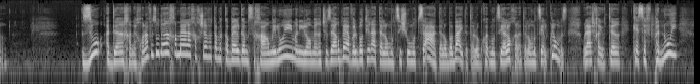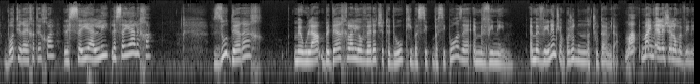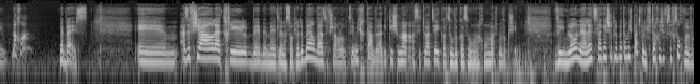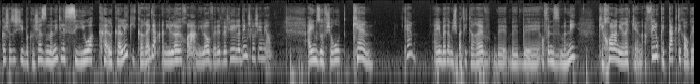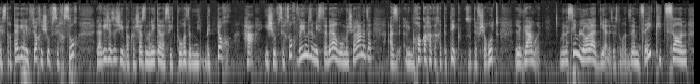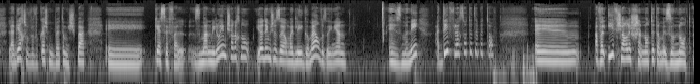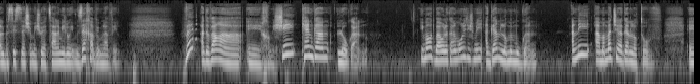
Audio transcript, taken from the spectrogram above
זו הדרך הנכונה וזו דרך המלך, עכשיו אתה מקבל גם שכר מילואים, אני לא אומרת שזה הרבה, אבל בוא תראה, אתה לא מוציא שום הוצאה, אתה לא בבית, אתה לא מוציא על אוכל, אתה לא מוציא על כלום, אז אולי יש לך יותר כסף פנוי, בוא תראה איך אתה יכול לסייע לי, לסייע לך. זו דרך מעולה, בדרך כלל היא עובדת, שתדעו, כי בסיפ, בסיפור הזה הם מבינים. הם מבינים שהם פשוט נטשו את העמדה. מה, מה עם אלה שלא מבינים? נכון, מבאס. אמ, אז אפשר להתחיל באמת לנסות לדבר, ואז אפשר להוציא מכתב ולהגיד, תשמע, הסיטואציה היא כזו וכזו, אנחנו ממש מבקשים. ואם לא, נאלץ לגשת לבית המשפט ולפתוח יישוב סכסוך ולבקש איזושהי בקשה זמנית לסיוע כלכלי, כי כרגע אני לא יכולה, אני לא עובדת ויש לי ילדים 30 יום. האם זו אפשרות? כן, כן. האם בית המשפט יתערב באופן זמני? ככל הנראה כן. אפילו כטקטיקה או כאסטרטגיה, לפתוח יישוב סכסוך, להגיש איזושהי בקשה זמנית על הסיפור הזה בתוך היישוב סכסוך, ואם זה מסתדר והוא משלם את זה, אז למחוק אחר כך את התיק, זאת אפשרות לגמרי. מנסים לא להגיע לזה, זאת אומרת, זה אמצעי קיצון להגיע עכשיו ולבקש מבית המשפט אה, כסף על זמן מילואים, כשאנחנו יודעים שזה עומד להיגמר וזה עניין זמני, עדיף לעשות את זה בטוב. אה, אבל אי אפשר לשנות את המזונות על בסיס זה שמישהו יצא למילואים, זה חייבים להבין. והדבר החמישי, כן גן, לא גן. אמהות באו לכאן, אמרו לי, תשמעי, הגן לא ממוגן. אני, הממ"ד של הגן לא טוב. אה,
